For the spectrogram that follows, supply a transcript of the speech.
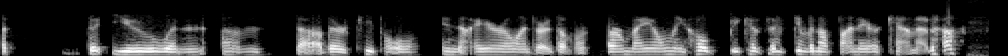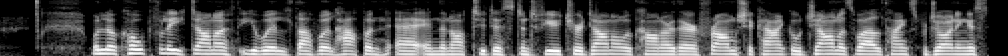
But that you and um, the other people in Ireland are the, are my only hope because I've given up on Air Canada. Well, look, hopefully, Donna, you will that will happen uh, in the not too distant future. Donna O'Connor there from Chicago. John as well, thanks for joining us.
